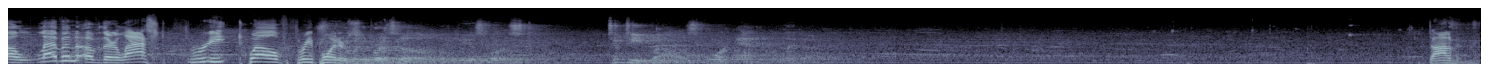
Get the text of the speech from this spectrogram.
11 of their last three, 12 three pointers. Two team fouls for Atlanta. Donovan.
